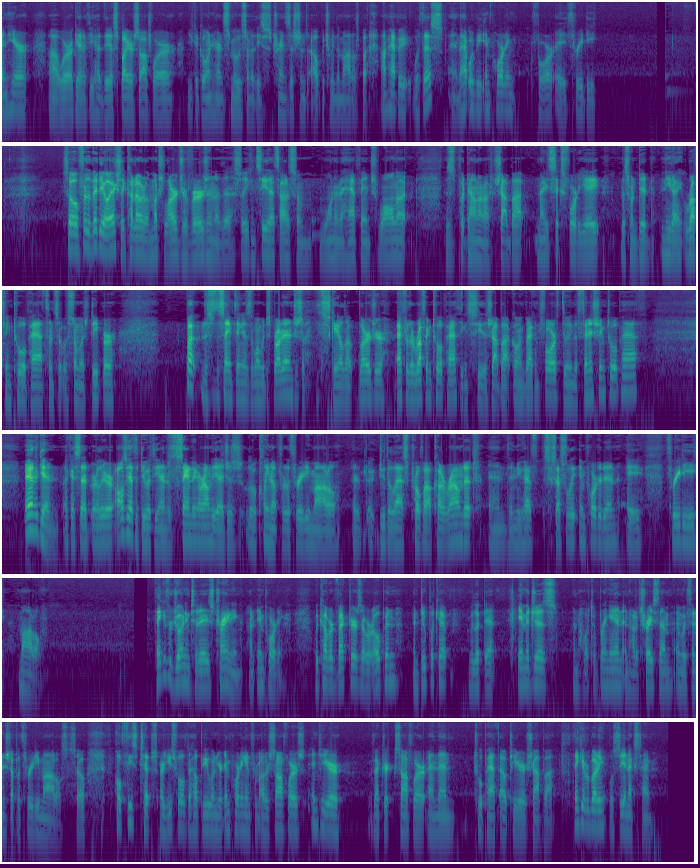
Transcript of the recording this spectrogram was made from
in here, uh, where again, if you had the Aspire software, you could go in here and smooth some of these transitions out between the models. But I'm happy with this, and that would be importing for a 3D. So for the video, I actually cut out a much larger version of this. So you can see that's out of some one and a half inch walnut. This is put down on a ShopBot 9648. This one did need a roughing tool path since it was so much deeper. But this is the same thing as the one we just brought in, just a scaled up larger. After the roughing toolpath, you can see the ShopBot going back and forth, doing the finishing toolpath. And again, like I said earlier, all you have to do at the end is sanding around the edges, a little cleanup for the 3D model, uh, do the last profile cut around it, and then you have successfully imported in a 3D model. Thank you for joining today's training on importing. We covered vectors that were open and duplicate. We looked at images and what to bring in and how to trace them, and we finished up with 3D models. So hope these tips are useful to help you when you're importing in from other softwares into your Vectric software and then toolpath out to your ShopBot. Thank you everybody. We'll see you next time.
